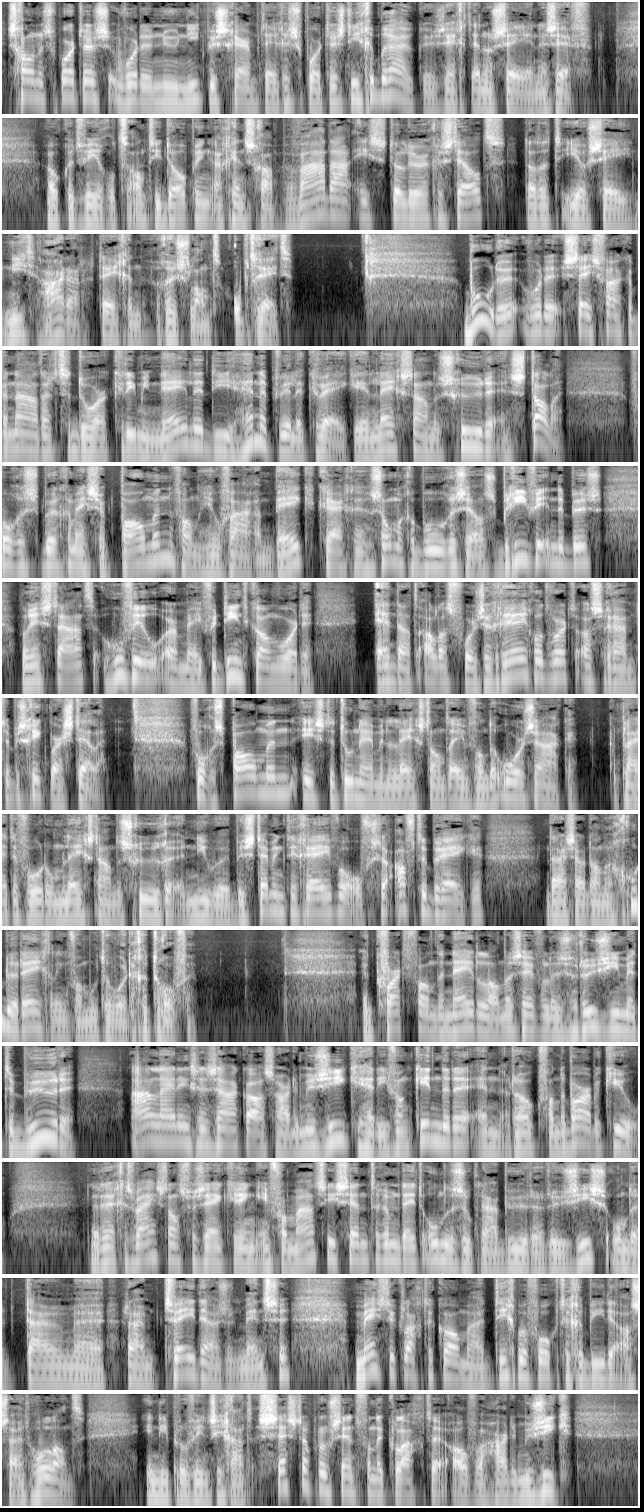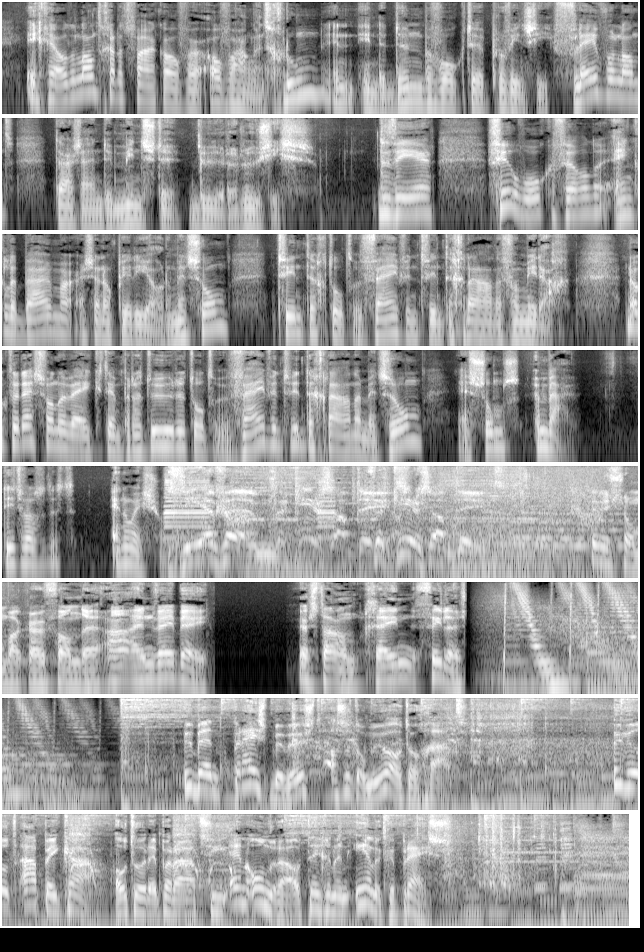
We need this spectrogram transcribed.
Schone sporters worden nu niet beschermd tegen sporters die gebruiken, zegt NOC-NSF. Ook het Wereld Antidopingagentschap WADA is teleurgesteld dat het IOC niet harder tegen Rusland optreedt. Boeren worden steeds vaker benaderd door criminelen die hennep willen kweken in leegstaande schuren en stallen. Volgens burgemeester Palmen van Hilvarenbeek krijgen sommige boeren zelfs brieven in de bus waarin staat hoeveel er mee verdiend kan worden. En dat alles voor ze geregeld wordt als ruimte beschikbaar stellen. Volgens Palmen is de toenemende leegstand een van de oorzaken. Hij pleit ervoor om leegstaande schuren een nieuwe bestemming te geven of ze af te breken. Daar zou dan een goede regeling van moeten worden getroffen. Een kwart van de Nederlanders heeft wel eens ruzie met de buren. Aanleiding zijn zaken als harde muziek, herrie van kinderen en rook van de barbecue. De rechtsbijstandsverzekering Informatiecentrum deed onderzoek naar burenruzies onder uh, ruim 2000 mensen. De meeste klachten komen uit dichtbevolkte gebieden als Zuid-Holland. In die provincie gaat 60% van de klachten over harde muziek. In Gelderland gaat het vaak over overhangend groen en in de dun bevolkte provincie Flevoland, daar zijn de minste burenruzies. De weer, veel wolkenvelden, enkele bui, maar er zijn ook perioden met zon. 20 tot 25 graden vanmiddag. En ook de rest van de week temperaturen tot 25 graden met zon en soms een bui. Dit was het NOS Show. ZFM, verkeersupdate. verkeersupdate. Dit is John Bakker van de ANWB. Er staan geen files. U bent prijsbewust als het om uw auto gaat. U wilt APK, autoreparatie en onderhoud tegen een eerlijke prijs.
